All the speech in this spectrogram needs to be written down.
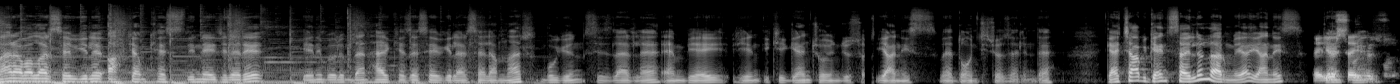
Merhabalar sevgili Ahkam Kes dinleyicileri. Yeni bölümden herkese sevgiler, selamlar. Bugün sizlerle NBA'in iki genç oyuncusu Yanis ve Doncic özelinde. Gerçi abi genç sayılırlar mı ya Yanis? Sayılır sayılır. oyuncu.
